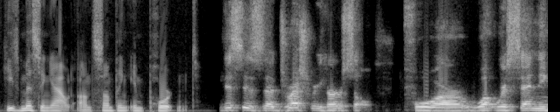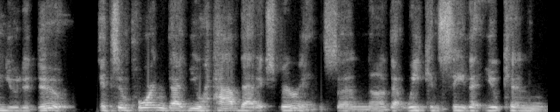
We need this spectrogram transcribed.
he's missing out on something important. This is a dress rehearsal for what we're sending you to do. It's important that you have that experience and uh, that we can see that you can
